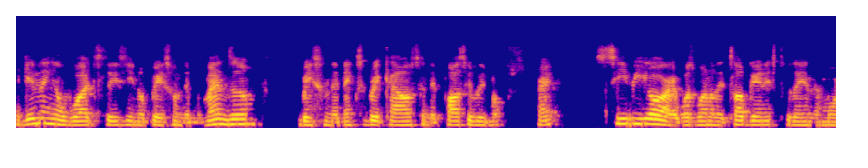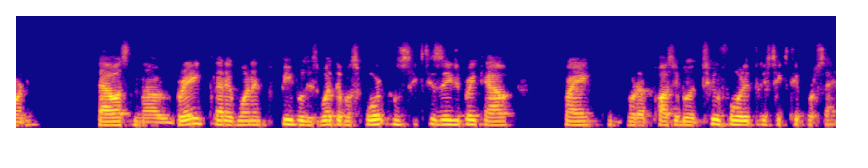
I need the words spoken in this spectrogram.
I give them a watch list, you know, based on the momentum, based on the next breakouts and the possibly moves, right? CBR was one of the top gainers today in the morning. That was another break that I wanted people is what there was 4.66 breakout, right? For a possible 240, 360%.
